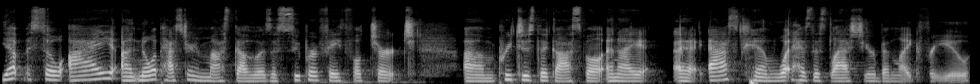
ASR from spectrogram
Yep. So I uh, know a pastor in Moscow who has a super faithful church, um, preaches the gospel, and I, I asked him, "What has this last year been like for you?"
